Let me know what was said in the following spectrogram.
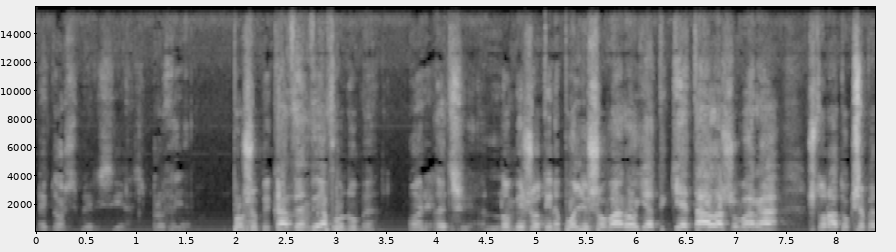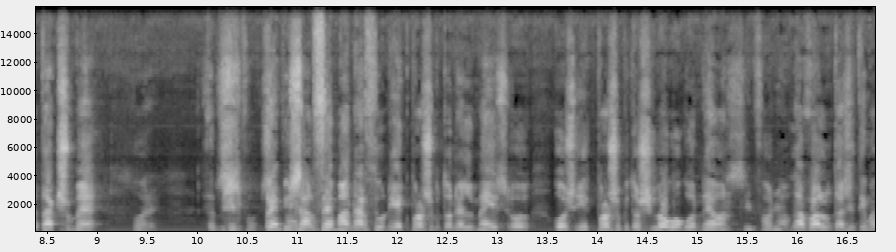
εντός ημερησίας. Ε, προσωπικά δεν διαφωνούμε. Ωραία. Έτσι. Νομίζω ότι είναι πολύ σοβαρό γιατί και τα άλλα σοβαρά στο να το ξεπετάξουμε Ωραία. Ε, πρέπει σαν θέμα να έρθουν οι εκπρόσωποι των ΕΛΜΕΙΣ, οι εκπρόσωποι των συλλόγων γονέων Συμφωνώ. να βάλουν τα ζητήματα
